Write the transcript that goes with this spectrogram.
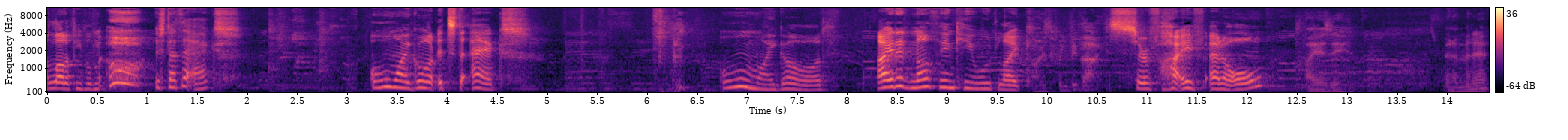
A lot of people. Oh, is that the ex? Oh my god, it's the ex. Oh my god. I did not think he would like Boys will be back. survive at all. Hi, Izzy. It's been a minute.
